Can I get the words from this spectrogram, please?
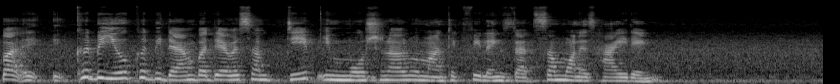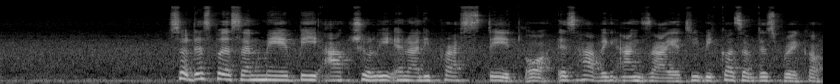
But it, it could be you could be them but there is some deep emotional romantic feelings that someone is hiding So this person may be actually in a depressed state or is having anxiety because of this breakup.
